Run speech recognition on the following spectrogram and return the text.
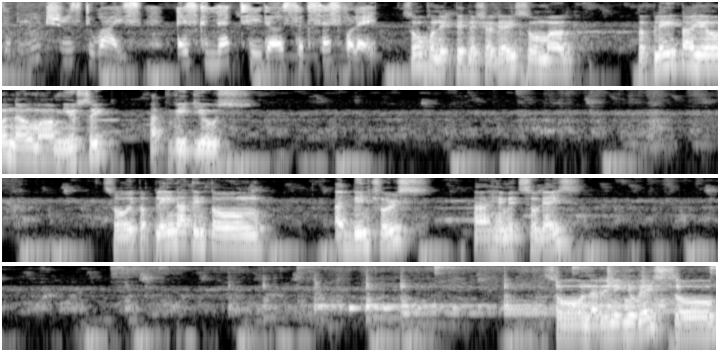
The Bluetooth device is connected uh, successfully. So, connected na siya guys. So, mag play tayo ng mga music at videos. So, ipa-play natin tong Adventures uh, Himitsu guys. So, narinig nyo guys. So,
